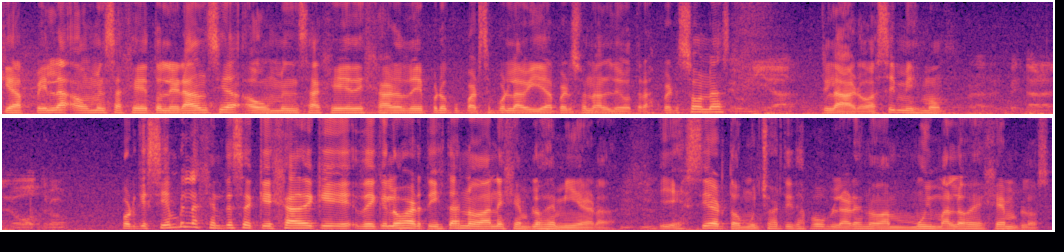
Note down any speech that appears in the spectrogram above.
que apela a un mensaje de tolerancia, a un mensaje de dejar de preocuparse por la vida personal de otras personas. de unidad Claro, así mismo. para respetar al otro. Porque siempre la gente se queja de que, de que los artistas no dan ejemplos de mierda. Y es cierto, muchos artistas populares nos dan muy malos ejemplos.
